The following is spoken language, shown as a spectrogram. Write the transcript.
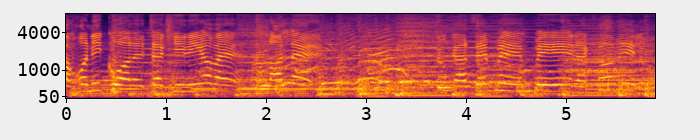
อสองคนนี้กลัวเลย เจอคีย์นี้เข้าไปร้อนเลย ดูการเซฟเปเปนะก็ให้ร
